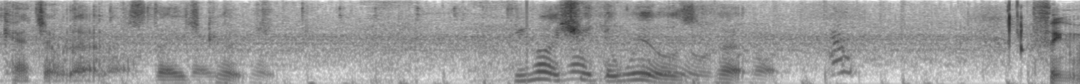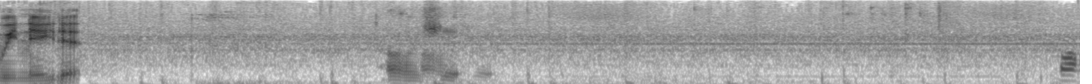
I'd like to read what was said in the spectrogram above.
Catch up with that stagecoach. You might shoot the wheels if that. I think we need it. Oh shit. Oh,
